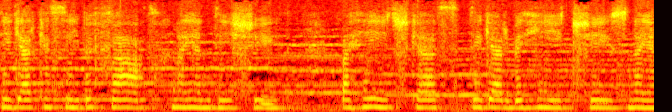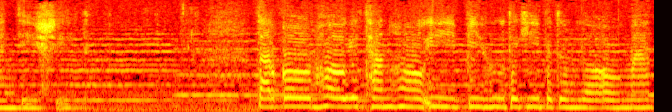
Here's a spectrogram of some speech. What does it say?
دیگر کسی به فتح نیندیشید و هیچ کس دیگر به هیچ چیز نیندیشید. در قارهای تنهایی بیهودگی به دنیا آمد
